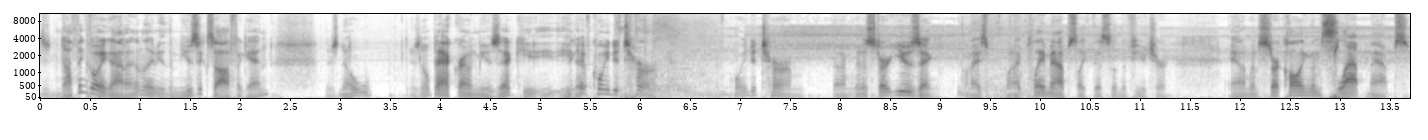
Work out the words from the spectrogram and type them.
there's nothing going on in them. I mean, the music's off again. There's no there's no background music. He, he, he I've coined a term. I've coined a term that I'm going to start using when I when I play maps like this in the future, and I'm going to start calling them slap maps.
